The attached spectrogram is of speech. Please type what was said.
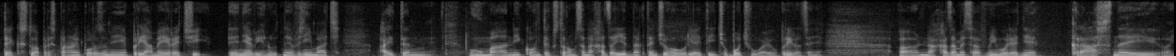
textu a pre správne porozumenie priamej reči je nevyhnutné vnímať aj ten humánny kontext, v ktorom sa nachádza jednak ten, čo hovorí, aj tí, čo počúvajú prirodzene. Nachádzame sa v mimoriadne krásnej, aj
